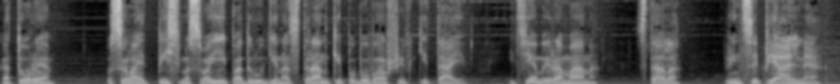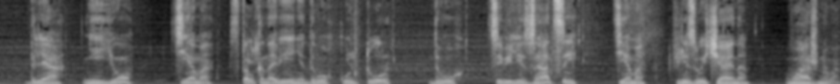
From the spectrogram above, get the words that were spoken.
которая посылает письма своей подруге-иностранке, побывавшей в Китае. И темой романа стала принципиальная для нее тема столкновения двух культур, двух цивилизаций, тема чрезвычайно важного.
